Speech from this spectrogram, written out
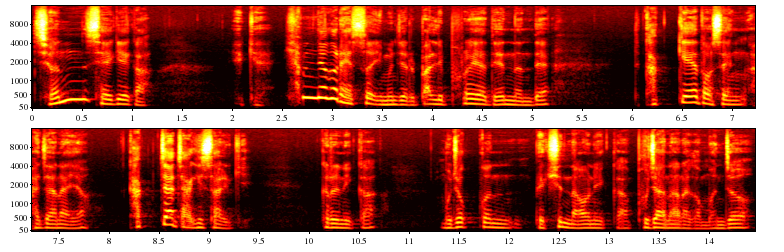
전 세계가 이렇게 협력을 해서 이 문제를 빨리 풀어야 됐는데 각계도생 하잖아요. 각자 자기 살기. 그러니까 무조건 백신 나오니까 부자 나라가 먼저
